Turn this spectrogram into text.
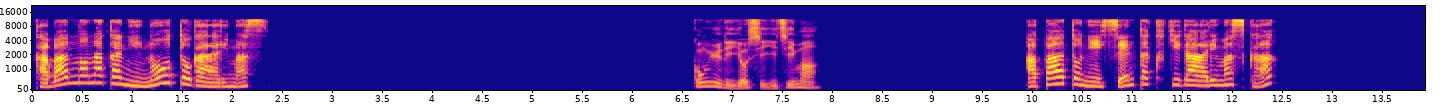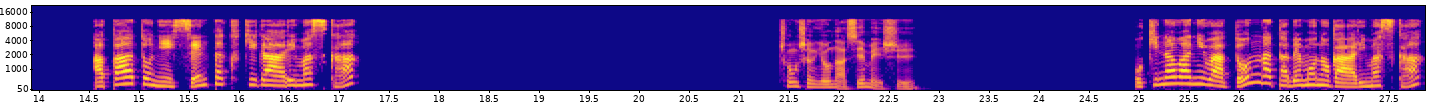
カバンの中にノートがあります。公寓里有洗衣機吗？アパートに洗濯機がありますか？アパートに洗濯機がありますか？冲绳有哪些美食？沖縄にはどんな食べ物がありますか？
